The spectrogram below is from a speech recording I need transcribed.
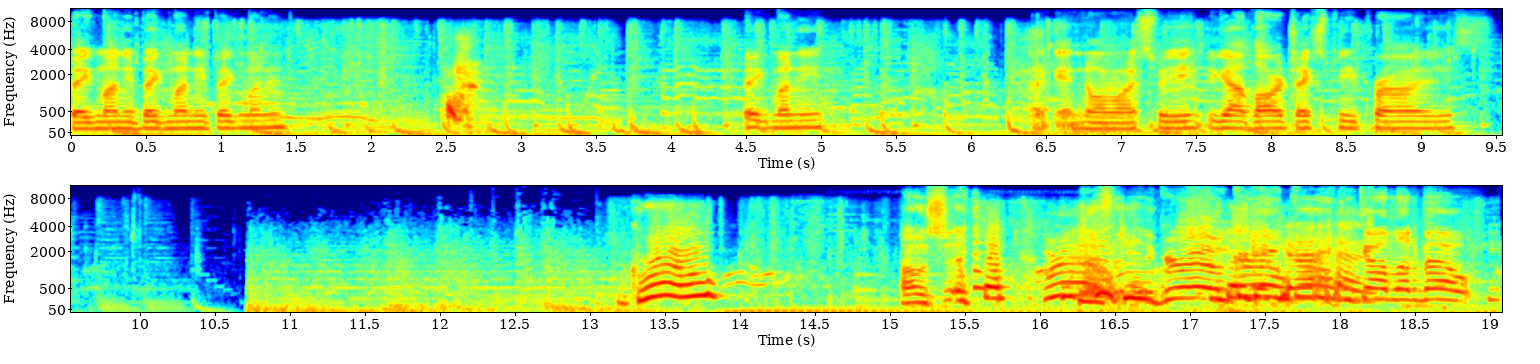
Big money, big money, big money. Big money. Okay, normal XP. You got large XP prize. Gru. Oh shit. Gru. Gru, grew, grew, we gotta let him out. He's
